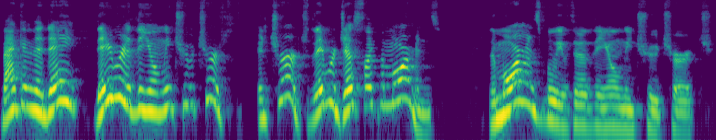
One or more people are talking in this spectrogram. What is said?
back in the day, they were the only true church. In church, they were just like the Mormons. The Mormons believe they're the only true church.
